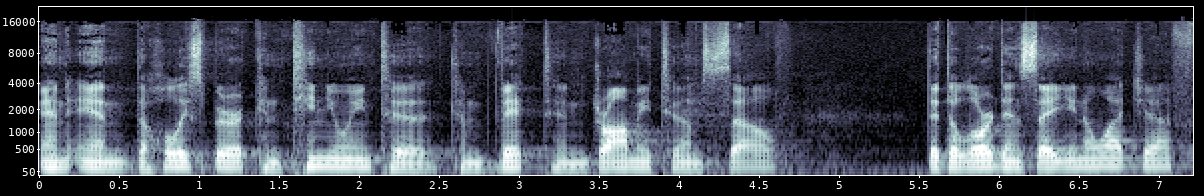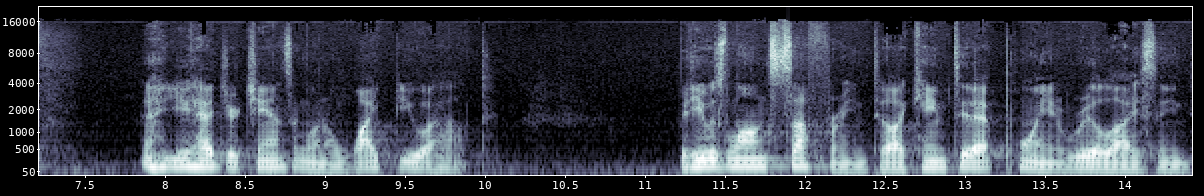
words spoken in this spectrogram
and, and the Holy Spirit continuing to convict and draw me to Himself, that the Lord then say, You know what, Jeff? You had your chance. I'm going to wipe you out. But He was long suffering until I came to that point realizing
